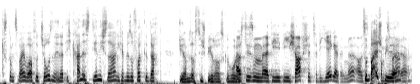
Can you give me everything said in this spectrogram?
XCOM 2 War of the Chosen erinnert. Ich kann es dir nicht sagen. Ich habe mir sofort gedacht, die haben sie aus dem Spiel rausgeholt. Aus diesem, äh, die, die Scharfschütze, die Jägerin, ne? Aus Zum Beispiel, 2, ja. ja.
